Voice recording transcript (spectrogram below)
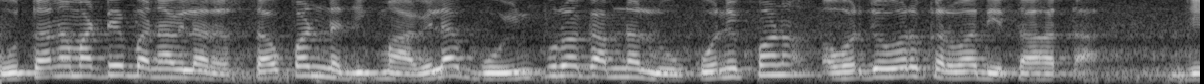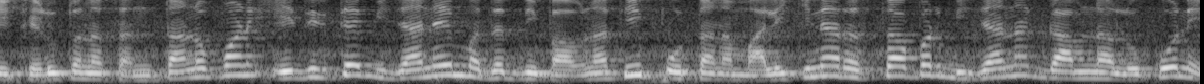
પોતાના માટે બનાવેલા રસ્તાઓ પણ નજીકમાં આવેલા ગોવિંદપુરા ગામના લોકોને પણ અવરજવર કરવા દેતા હતા. જે ખેડૂતોના સંતાનો પણ એ જ રીતે બીજાને મદદની ભાવનાથી પોતાના માલિકીના રસ્તા પર બીજાના ગામના લોકોને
